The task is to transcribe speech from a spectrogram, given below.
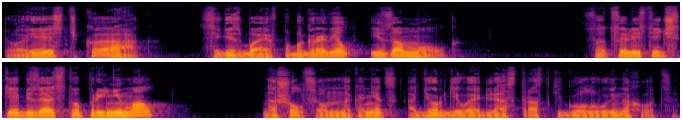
«То есть как?» Сигизбаев побагровел и замолк. «Социалистические обязательства принимал?» Нашелся он, наконец, одергивая для острастки голову и находца.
